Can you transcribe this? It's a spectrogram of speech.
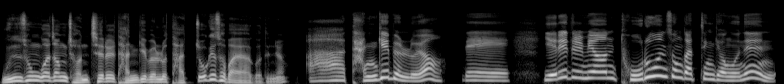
운송 과정 전체를 단계별로 다 쪼개서 봐야 하거든요. 아, 단계별로요? 네. 예를 들면 도로 운송 같은 경우는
